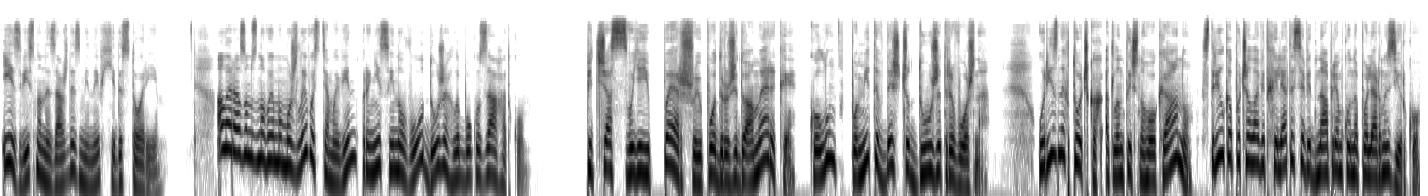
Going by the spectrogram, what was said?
і, звісно, не завжди змінив хід історії. Але разом з новими можливостями він приніс і нову, дуже глибоку загадку. Під час своєї першої подорожі до Америки Колумб помітив дещо дуже тривожне. У різних точках Атлантичного океану стрілка почала відхилятися від напрямку на полярну зірку.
